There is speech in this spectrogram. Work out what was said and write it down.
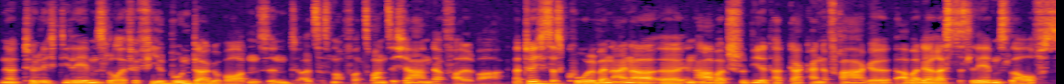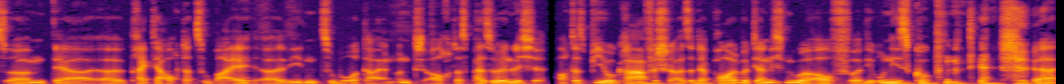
natürlich die Lebensläufe viel bunter geworden sind, als es noch vor 20 Jahren der Fall war. Natürlich ist das cool, wenn einer äh, in Harvard studiert hat, gar keine Frage. Aber der Rest des Lebenslaufs, ähm, der äh, trägt ja auch dazu bei, äh, ihn zu beurteilen. Und auch das Persönliche, auch das Biografische. Also der Paul wird ja nicht nur auf äh, die Unis gucken. der, ja,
